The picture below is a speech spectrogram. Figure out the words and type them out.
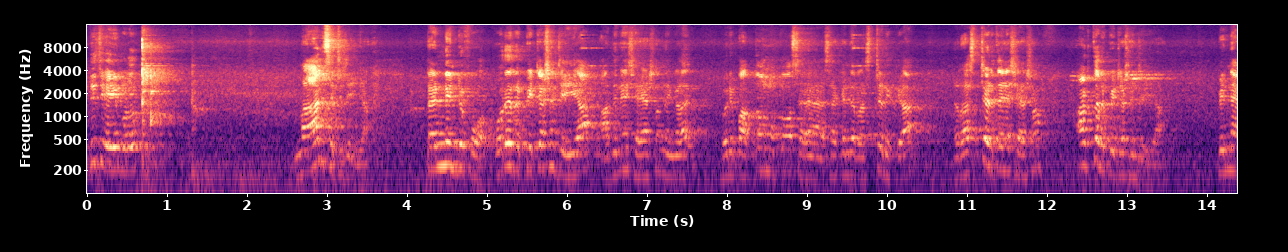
ഇത് ചെയ്യുമ്പോൾ നാല് സെറ്റ് ചെയ്യുക. ടെൻ ഇന്റു ഫോർ ഒരു റിപ്പീറ്റേഷൻ ചെയ്യുക. അതിന് ശേഷം നിങ്ങൾ ഒരു പത്തോ മുപ്പതോ സെക്കൻഡ് റെസ്റ്റ് എടുക്കുക. റെസ്റ്റ് എടുത്തതിന് ശേഷം അടുത്ത റിപ്പീറ്റേഷൻ ചെയ്യുക. പിന്നെ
